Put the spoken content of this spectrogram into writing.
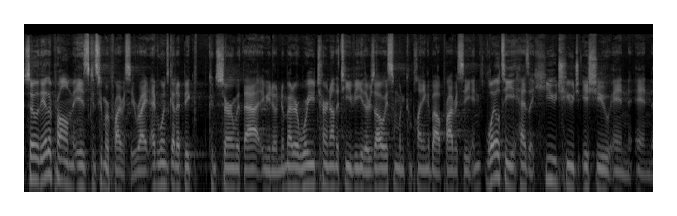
So the other problem is consumer privacy, right? Everyone's got a big concern with that. You know, no matter where you turn on the TV, there's always someone complaining about privacy. And loyalty has a huge, huge issue and, and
